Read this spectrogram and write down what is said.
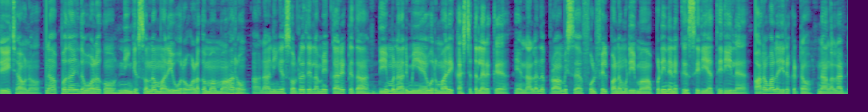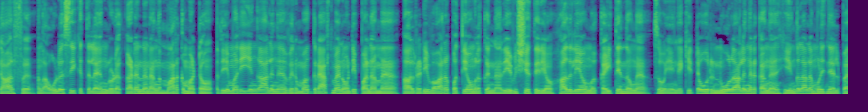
ஜெயிச்சாகணும். ஏன்னா அப்பதான் இந்த உலகம் நீங்க சொன்ன மாதிரி ஒரு உலகமா மாறும். ஆனா நீங்க சொல்றது எல்லாமே கரெக்ட் தான். டீமன் ஆர்மியே ஒரு மாதிரி கஷ்டத்துல இருக்கு. என்னால அந்த ப்ராமிஸை ஃபுல்ஃபில் பண்ண முடியுமா அப்படின்னு எனக்கு சரியா தெரியல. பரவாயில்ல இருக்கட்டும். நாங்கெல்லாம் டார்ஃப் நாங்க அவ்வளவு சீக்கிரத்துல எங்களோட கடனை நாங்க மறக்க மாட்டோம். அதே மாதிரி எங்க ஆளுங்க வெறுமா கிராஃப்மேன் ஒண்டி பண்ணாம ஆல்ரெடி வார பத்தி உங்களுக்கு நிறைய விஷயம் தெரியும். அதுலேயும் அவங்க கை தேர்ந்தவங்க. ஸோ எங்க கிட்ட ஒரு நூறு ஆளுங்க இருக்காங்க. எங்களால் முடிஞ்ச ஹெல்ப்பை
